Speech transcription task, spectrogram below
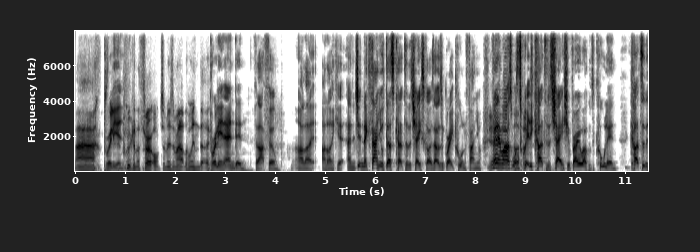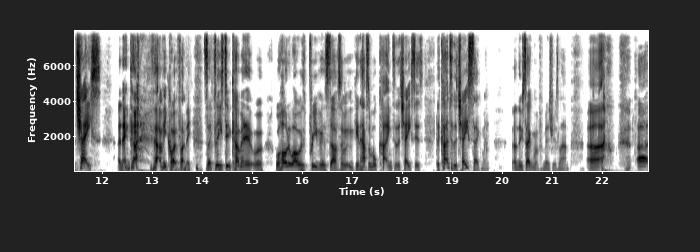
ah, Brilliant. we're gonna throw optimism out the window. Brilliant ending for that film. I like I like it. And Nathaniel does cut to the chase, guys. That was a great call, Nathaniel. if anyone yeah, else wants to quickly cut to the chase, you're very welcome to call in, cut to the chase, and then go. That'd be quite funny. So please do come in. We'll, we'll hold it while we're previewing stuff so we can have some more cutting to the chases. The cutting to the chase segment. A new segment for Ministry Slam. Uh, uh,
